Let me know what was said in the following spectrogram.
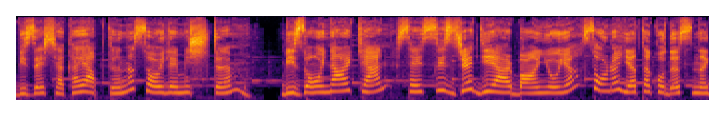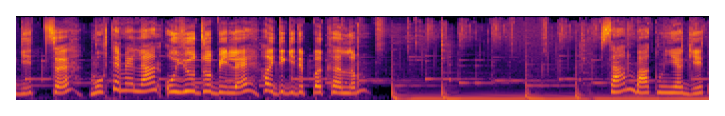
Bize şaka yaptığını söylemiştim. Biz oynarken sessizce diğer banyoya sonra yatak odasına gitti. Muhtemelen uyudu bile. Hadi gidip bakalım. Sen bakmaya git.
